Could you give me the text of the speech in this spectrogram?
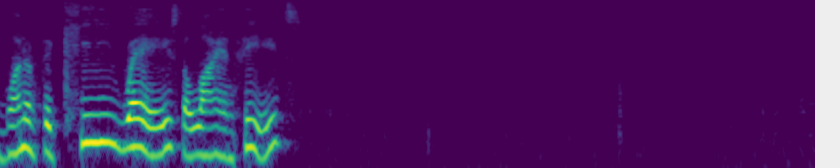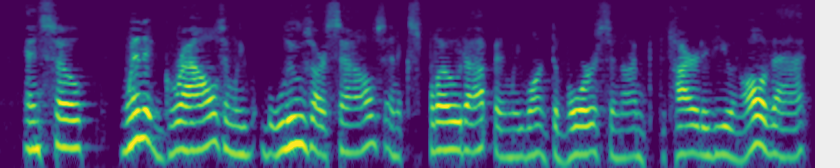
one of the key ways the lion feeds. And so when it growls and we lose ourselves and explode up and we want divorce and I'm tired of you and all of that,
